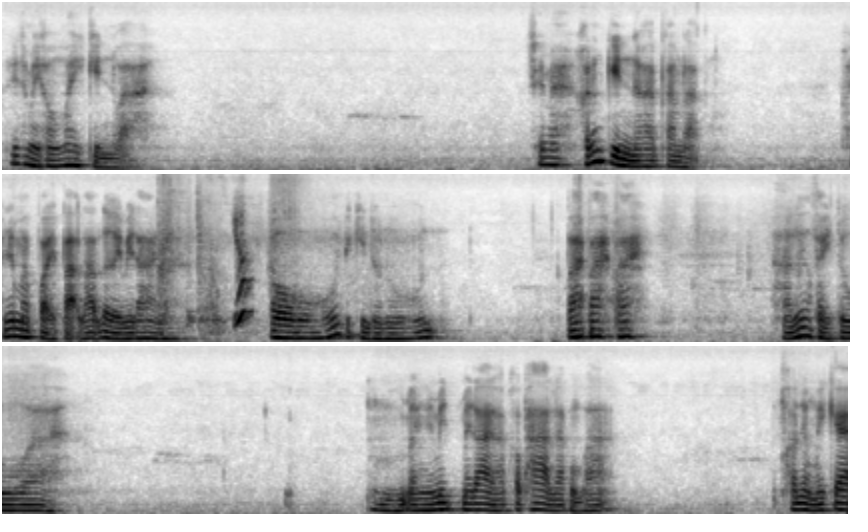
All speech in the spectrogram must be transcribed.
เฮ้ยทำไมเขาไม่กินวะใช่ไหมเขาต้องกินนะครับ ตามหลัก เขาจะมาปล่อยปละละเลยไม่ได้นะยุบโอ้ยไปกินตัวนู้น ไปไปไปหาเรื่องใส่ตัว อืมอันนี้ไม่ไม่ได้ครับเขาพลาดแล้วผมว่าเขายังไม่แก้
